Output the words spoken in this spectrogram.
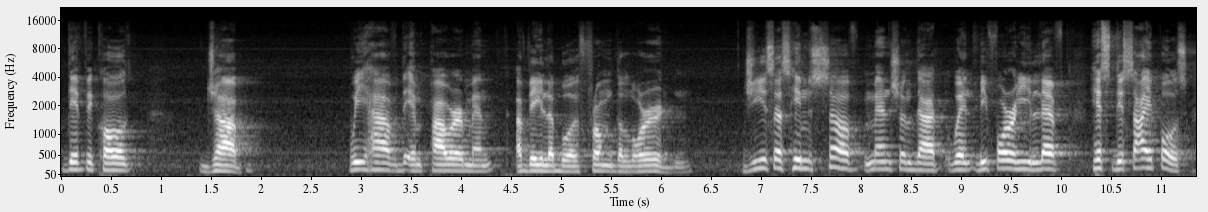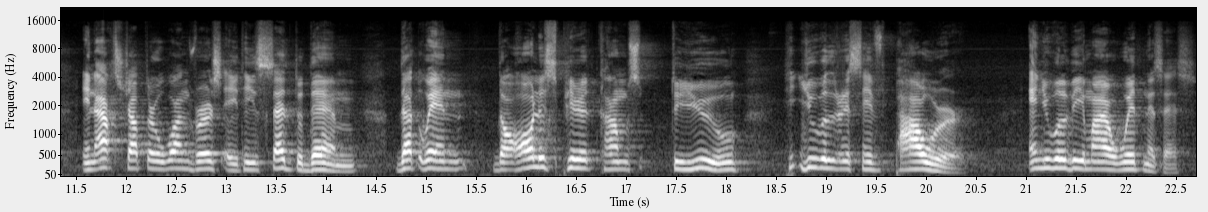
difficult job. We have the empowerment available from the Lord. Jesus himself mentioned that when before he left his disciples. In Acts chapter 1, verse 8, he said to them that when the Holy Spirit comes to you, you will receive power and you will be my witnesses.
